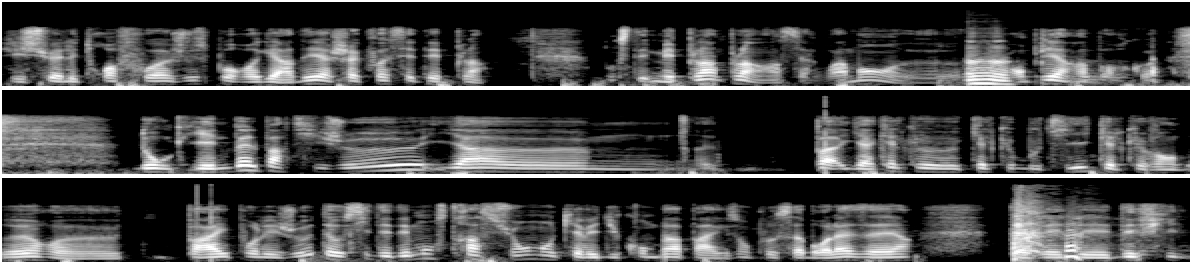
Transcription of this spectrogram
J'y suis allé trois fois juste pour regarder. À chaque fois, c'était plein. Donc c'était mais plein plein. Hein, c'est vraiment euh, Mhm. rempli à rapport quoi. Donc il y a une belle partie jeu. Il y a euh, pas, il y a quelques quelques boutiques, quelques vendeurs. euh, pareil pour les jeux. T'as aussi des démonstrations. Donc il y avait du combat, par exemple au sabre laser. T'avais des défilés.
